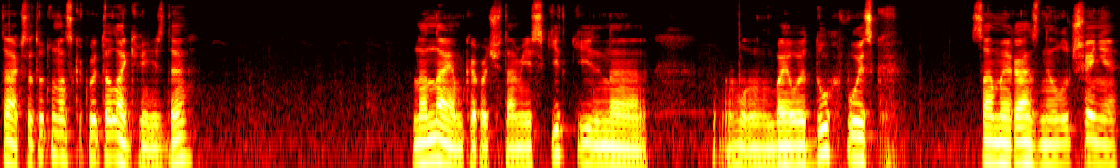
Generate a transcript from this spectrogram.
Так, что тут у нас какой-то лагерь есть, да? На найм, короче, там есть скидки на боевой дух войск. Самые разные улучшения.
